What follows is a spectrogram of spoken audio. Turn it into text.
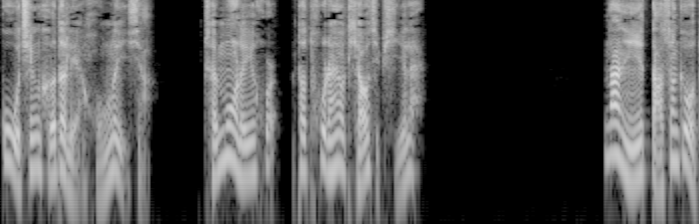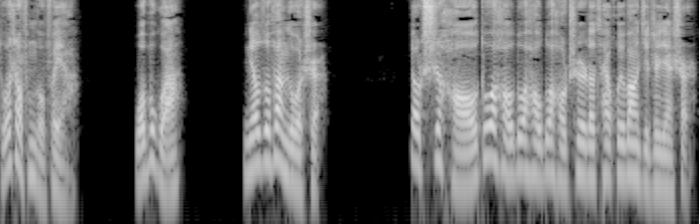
顾清河的脸红了一下，沉默了一会儿，他突然又挑起皮来：“那你打算给我多少封口费啊？我不管，你要做饭给我吃。”要吃好多好多好多好吃的才会忘记这件事儿。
